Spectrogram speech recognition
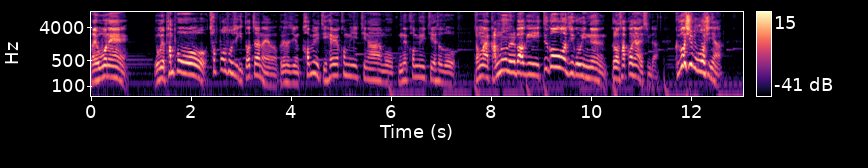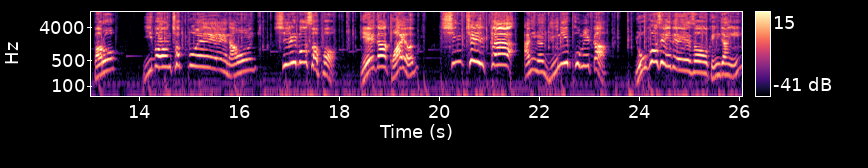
자, 요번에, 요번에 판포 첩보 소식이 떴잖아요. 그래서 지금 커뮤니티, 해외 커뮤니티나 뭐 국내 커뮤니티에서도 정말 감론을박이 뜨거워지고 있는 그런 사건이 하나 있습니다. 그것이 무엇이냐? 바로 이번 첩보에 나온 실버 서퍼. 얘가 과연 신캐일까? 아니면 유니폼일까? 요것에 대해서 굉장히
